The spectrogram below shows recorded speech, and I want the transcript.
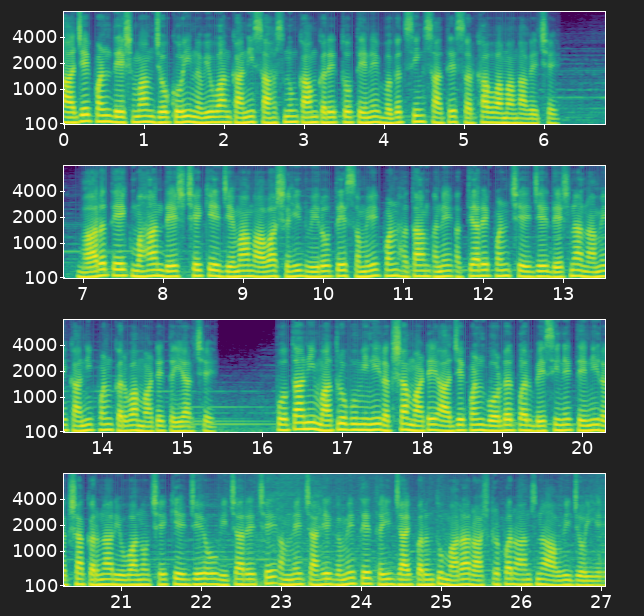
આજે પણ દેશમાં જો કોઈ નવયુવાન કાની સાહસનું કામ કરે તો તેને ભગતસિંહ સાથે સરખાવવામાં આવે છે. ભારત એક મહાન દેશ છે કે જેમાં આવા શહીદ વીરો તે સમયે પણ હતા અને અત્યારે પણ છે જે દેશના નામે કાની પણ કરવા માટે તૈયાર છે. પોતાની માતૃભૂમિની રક્ષા માટે આજે પણ બોર્ડર પર બેસીને તેની રક્ષા કરનાર યુવાનો છે કે જેઓ વિચારે છે અમને ચાહે ગમે તે થઈ જાય પરંતુ મારા રાષ્ટ્ર પર આંચ ન આવવી જોઈએ.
